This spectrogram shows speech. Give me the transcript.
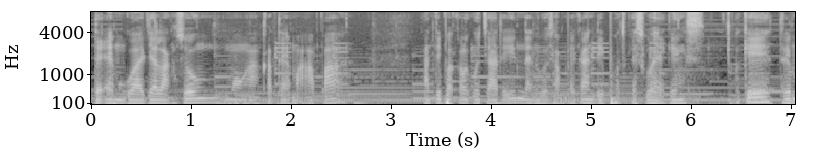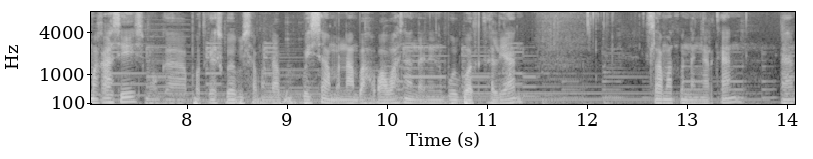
DM gue aja langsung mau ngangkat tema apa. Nanti bakal gue cariin dan gue sampaikan di podcast gue ya, gengs. Oke, terima kasih. Semoga podcast gue bisa bisa menambah wawasan dan ilmu buat kalian. Selamat mendengarkan dan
